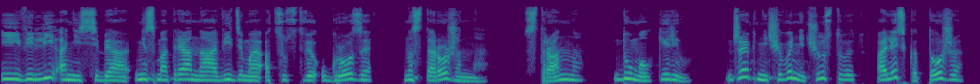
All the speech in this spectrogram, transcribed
И вели они себя, несмотря на видимое отсутствие угрозы, настороженно. Странно, думал Кирилл. Джек ничего не чувствует, Олеська тоже,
